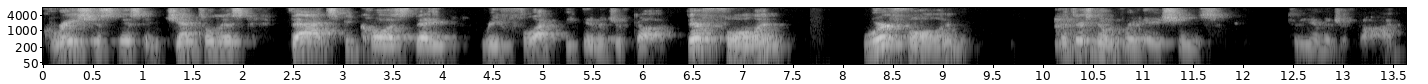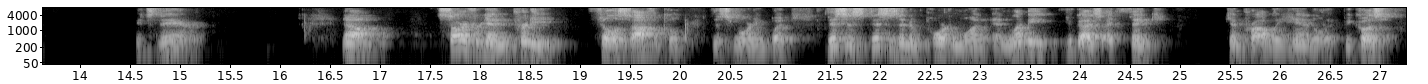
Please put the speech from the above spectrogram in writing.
graciousness and gentleness, that's because they reflect the image of God. They're fallen. We're fallen, but there's no gradations to the image of God. It's there. Now, sorry for getting pretty philosophical this morning, but this is this is an important one. And let me, you guys, I think, can probably handle it because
